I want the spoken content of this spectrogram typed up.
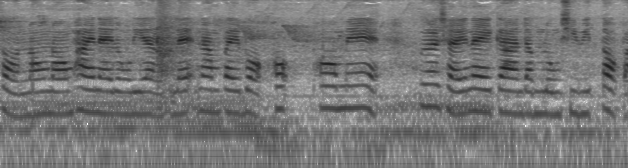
สอนน้องๆภายในโรงเรียน และนำไปบอกพ่อพ่อแม่ เพื่อใช้ในการดำรงชีวิตต่อไป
